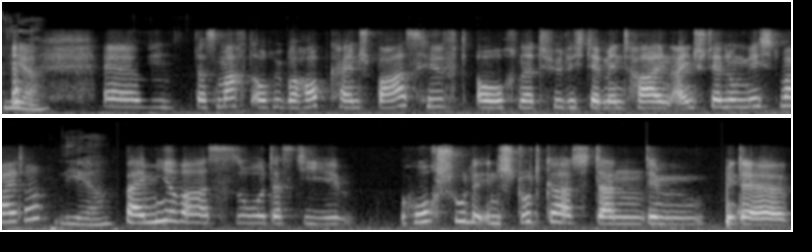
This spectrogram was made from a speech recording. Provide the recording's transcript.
Ja. Ähm, das macht auch überhaupt keinen Spaß, hilft auch natürlich der mentalen Einstellung nicht weiter. Ja. Bei mir war es so, dass die Hochschule in Stuttgart dann dem, mit der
